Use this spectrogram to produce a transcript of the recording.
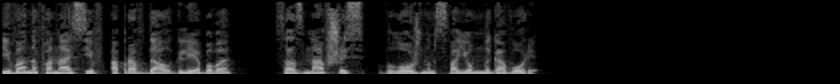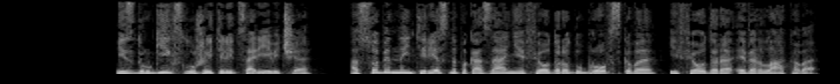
Иван Афанасьев оправдал Глебова, сознавшись в ложном своем наговоре. Из других служителей царевича особенно интересны показания Федора Дубровского и Федора Эверлакова,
